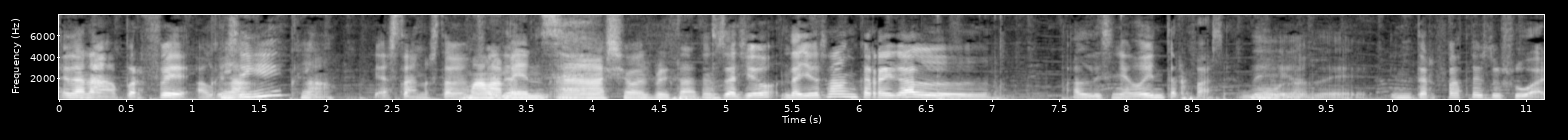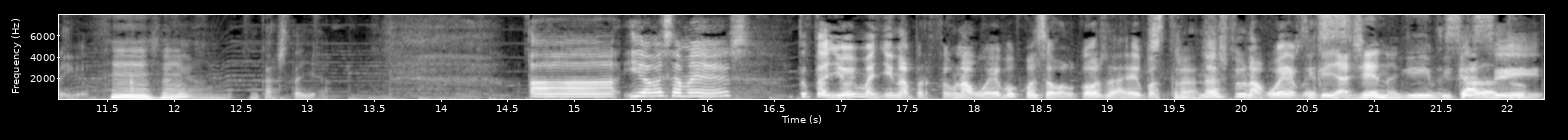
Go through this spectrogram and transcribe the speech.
he d'anar per fer el que Clar, sigui, clar. ja està, no està ben Malament. feta. Ah, això és veritat. Doncs d'allò se n'encarrega el, el dissenyador d'interfaces, de, de interfaces d'usuari, Mhm. seria en, en castellà. Uh, I a més a més, tot allò, imagina, per fer una web o qualsevol cosa, eh? Per, Ostres. no és fer una web, Sí és... que hi ha gent aquí picada, sí, sí.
